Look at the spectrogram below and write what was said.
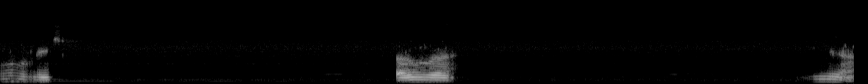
more or less over Yeah.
